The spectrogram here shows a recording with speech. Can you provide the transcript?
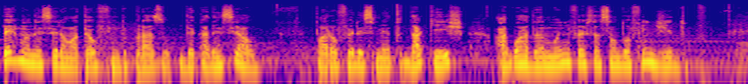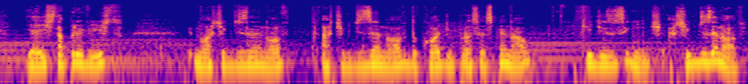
permanecerão até o fim do prazo decadencial para oferecimento da queixa, aguardando manifestação do ofendido. E aí está previsto no artigo 19, artigo 19 do Código de Processo Penal, que diz o seguinte: artigo 19.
